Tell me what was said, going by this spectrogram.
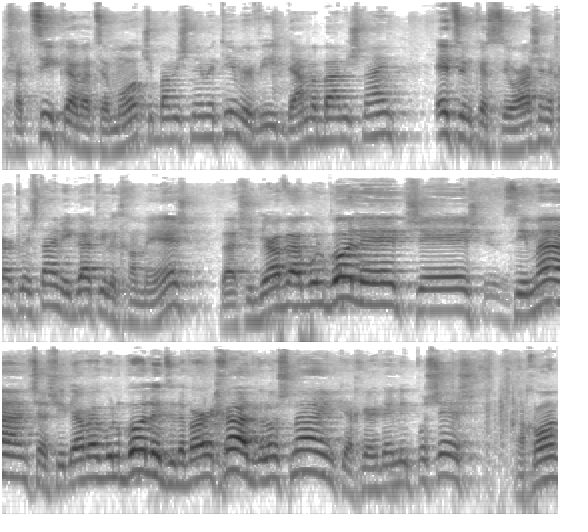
חצי קו עצמות שבא משני מתים, רביעי דם הבא משניים, עצם כשעורה שנחלק לשתיים, הגעתי לחמש, והשדרה והגולגולת שש, סימן שהשדרה והגולגולת זה דבר אחד ולא שניים, כי אחרת אין לי פה שש, נכון?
